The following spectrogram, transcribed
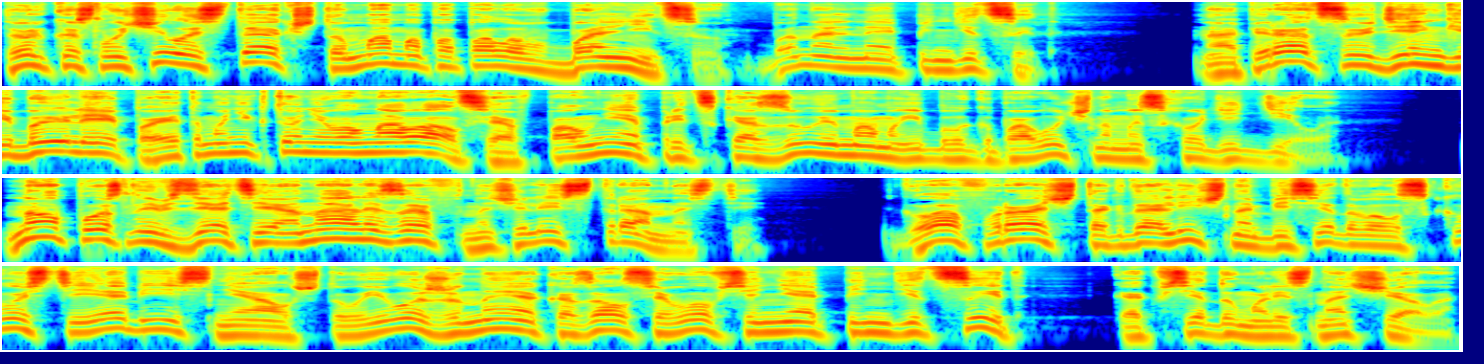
Только случилось так, что мама попала в больницу, банальный аппендицит. На операцию деньги были, поэтому никто не волновался о вполне предсказуемом и благополучном исходе дела. Но после взятия анализов начались странности. Главврач тогда лично беседовал с Костей и объяснял, что у его жены оказался вовсе не аппендицит, как все думали сначала,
